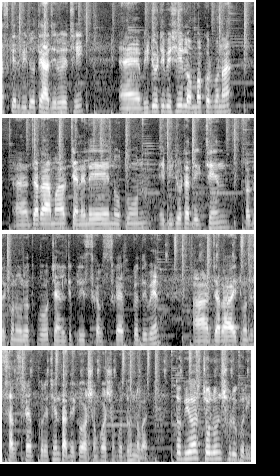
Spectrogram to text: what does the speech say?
আজকের ভিডিওতে হাজির হয়েছি। ভিডিওটি বেশি লম্বা করব না। যারা আমার চ্যানেলে নতুন এই ভিডিওটা দেখছেন, তাদেরকে অনুরোধ করব চ্যানেলটি প্লিজ সাবস্ক্রাইব করে দেবেন। আর যারা ইতিমধ্যে সাবস্ক্রাইব করেছেন, তাদেরকে অসংখ্য অসংখ্য ধন্যবাদ। তো ভিওর চলুন শুরু করি।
